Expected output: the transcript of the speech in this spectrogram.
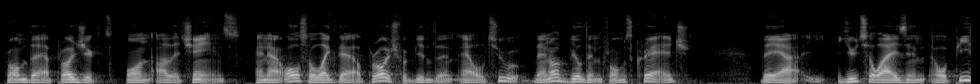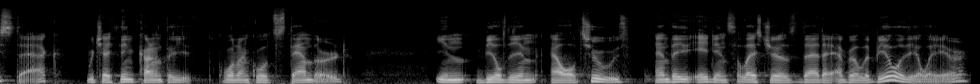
from their project on other chains. And I also like their approach for building L2. They're not building from scratch. They are utilizing OP stack, which I think currently quote unquote standard in building L2s and they aid in Celestia's data availability layer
